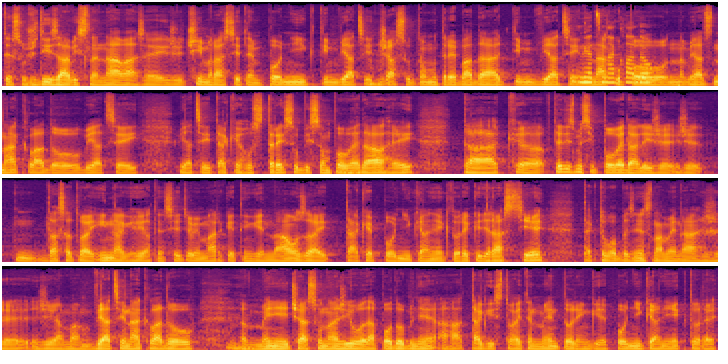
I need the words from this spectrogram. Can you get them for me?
tie sú vždy závislé na vás, hej, že čím rastie ten podnik, tým viacej mm-hmm. času tomu treba dať, tým viacej viac nákupov, nákladov. viac nákladov, viacej, viacej takého stresu by som povedal, mm-hmm. hej, tak e, vtedy sme si povedali, že, že dá sa to aj inak, hej, a ten sieťový marketing je naozaj také podnikanie, ktoré keď rastie, tak to vôbec neznamená, že, že ja mám viacej nákladov, mm-hmm. menej času na život a podobne a takisto aj ten mentoring je podnikanie, ktoré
